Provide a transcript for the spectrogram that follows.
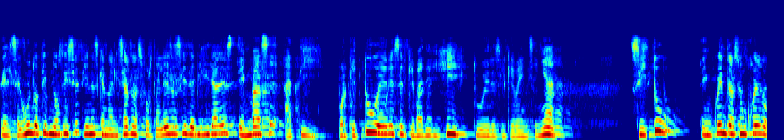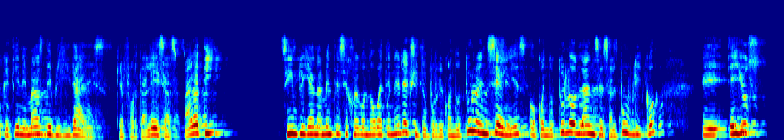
el segundo tip nos dice, tienes que analizar las fortalezas y debilidades en base a ti, porque tú eres el que va a dirigir, tú eres el que va a enseñar. Si tú encuentras un juego que tiene más debilidades que fortalezas para ti, simple y llanamente ese juego no va a tener éxito, porque cuando tú lo enseñes o cuando tú lo lances al público, eh, ellos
